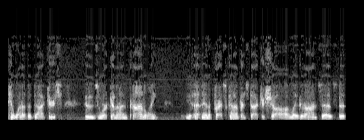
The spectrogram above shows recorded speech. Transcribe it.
And one of the doctors who's working on Connally uh, in a press conference, Dr. Shaw, later on says that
